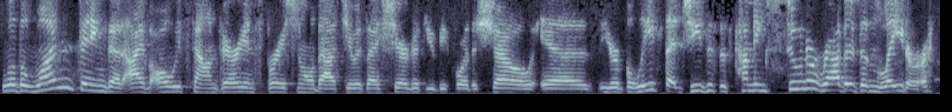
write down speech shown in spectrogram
Well, the one thing that I've always found very inspirational about you, as I shared with you before the show, is your belief that Jesus is coming sooner rather than later.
